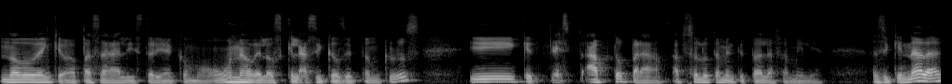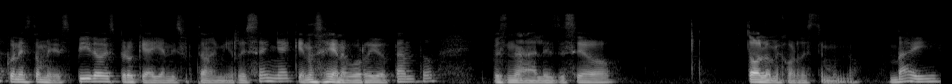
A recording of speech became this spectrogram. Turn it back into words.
no duden que va a pasar a la historia como uno de los clásicos de Tom Cruise y que es apto para absolutamente toda la familia. Así que nada, con esto me despido, espero que hayan disfrutado de mi reseña, que no se hayan aburrido tanto. Pues nada, les deseo todo lo mejor de este mundo. Bye.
